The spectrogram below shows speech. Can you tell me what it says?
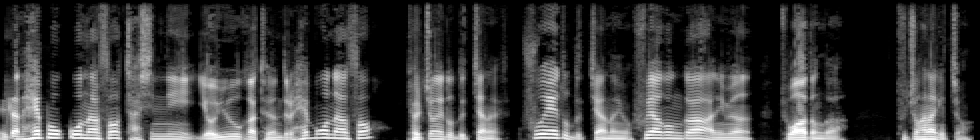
일단 해보고 나서 자신이 여유가 되는 대로 해보고 나서 결정해도 늦지 않아요. 후회해도 늦지 않아요. 후회하건가 아니면 좋아하던가 둘 중 하나겠죠.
